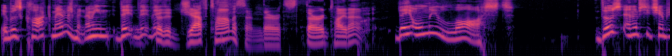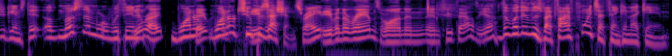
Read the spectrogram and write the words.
It was clock management. I mean, they because of Jeff Thomason, their third tight end. They only lost those NFC Championship games, they, uh, most of them were within You're right. one or they, one or two even, possessions, right? Even the Rams won in, in 2000, yeah. The, what they lose by five points, I think, in that game.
